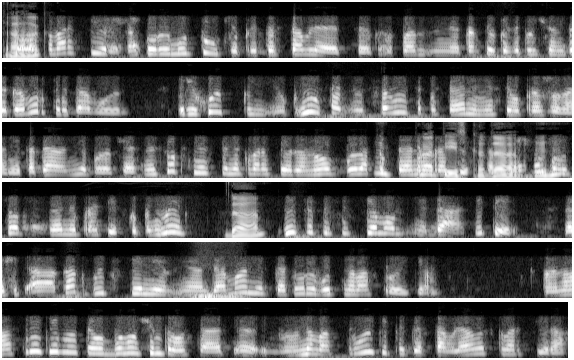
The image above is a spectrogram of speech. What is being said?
то Так, квартира, которая ему тут же предоставляется, как только заключен договор трудовой, переходит, к, ну, становится постоянным местом его проживания. Тогда не было частной собственности на квартиру, но была Ну, постоянная прописка, да. Он Мгм. получал постоянную прописку, понимаете? Да. Здесь эту систему, да, теперь, значит, а как быть с теми э, домами, которые вот новостройки? А новостройки вот, э, было очень просто. Э, В новостройке предоставлялась квартира.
